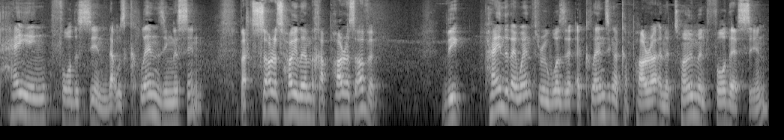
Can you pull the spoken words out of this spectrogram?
paying for the sin, that was cleansing the sin. But Hoylem, the Chaparas of it. The pain that they went through was a, a cleansing, a kapara, an atonement for their sin.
